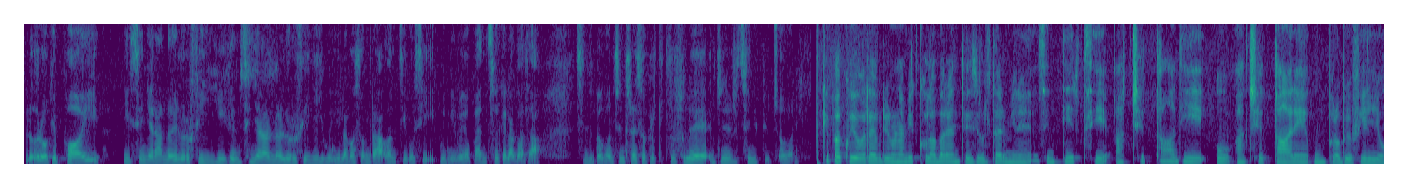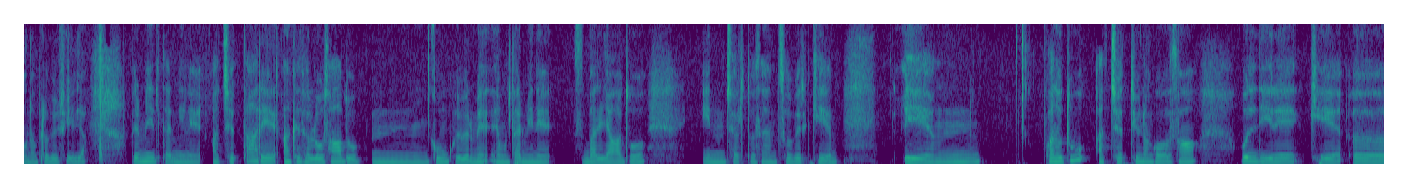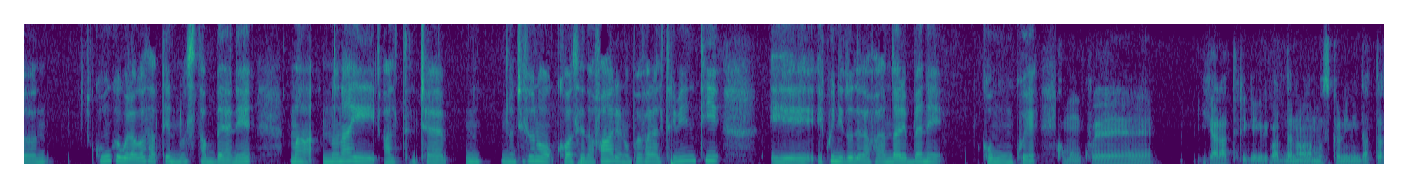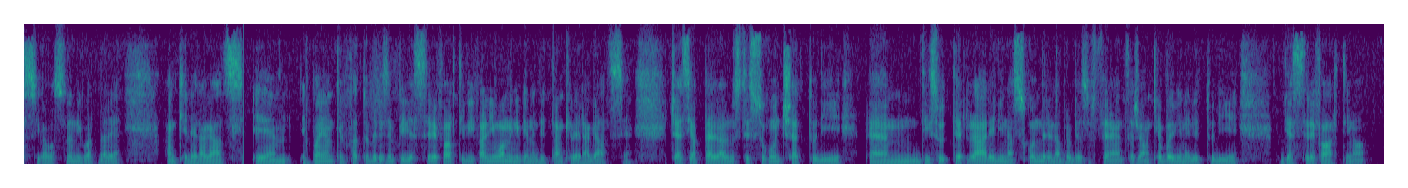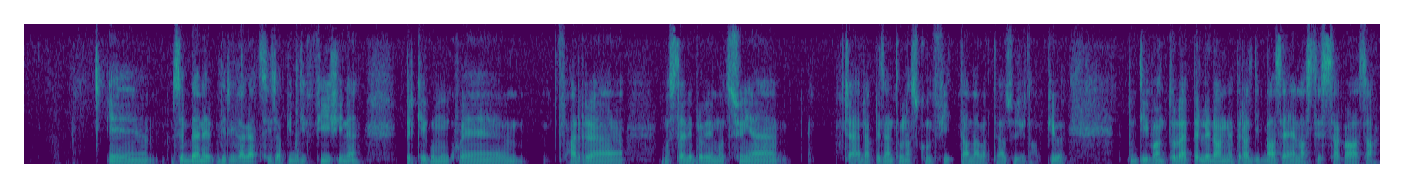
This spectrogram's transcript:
loro che poi insegneranno ai loro figli, che insegneranno ai loro figli, quindi la cosa andrà avanti così, quindi io penso che la cosa si debba concentrare soprattutto sulle generazioni più giovani. Che poi qui vorrei aprire una piccola parentesi sul termine sentirsi accettati o accettare un proprio figlio o una propria figlia. Per me il termine accettare, anche se l'ho usato, mh, mm, comunque per me è un termine sbagliato in un certo senso perché e, mh, mm, quando tu accetti una cosa vuol dire che uh, comunque quella cosa a te non sta bene, ma non hai altre, cioè non ci sono cose da fare, non puoi fare altrimenti e, e quindi tu te la fai andare bene comunque. Comunque i caratteri che riguardano la mascolinità tossica possono riguardare anche le ragazze. E, e, poi anche il fatto per esempio di essere forti, di fare gli uomini viene detto anche alle ragazze, cioè si appella allo stesso concetto di, ehm, di sotterrare, di nascondere la propria sofferenza, cioè anche a voi viene detto di, di essere forti, no? E, sebbene per i ragazzi sia più difficile, perché comunque far mostrare le proprie emozioni è, cioè, rappresenta una sconfitta da parte della società, più di quanto lo è per le donne, però di base è la stessa cosa.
